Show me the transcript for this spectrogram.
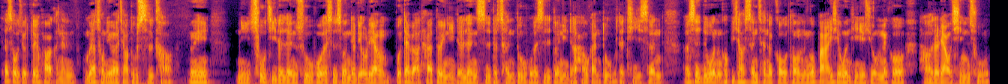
但是我觉得对话可能我们要从另外一个角度思考，因为你触及的人数，或者是说你的流量，不代表他对你的认识的程度，或者是对你的好感度的提升，而是如果能够比较深层的沟通，能够把一些问题，也许我们能够好好的聊清楚，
